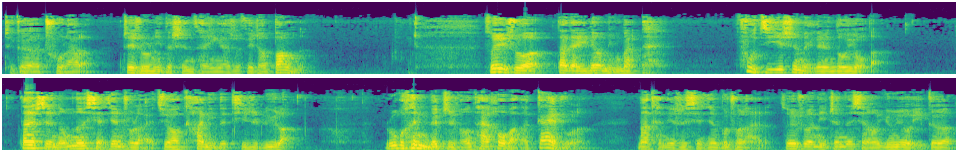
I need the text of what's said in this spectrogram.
这个出来了。这时候你的身材应该是非常棒的。所以说，大家一定要明白，腹肌是每个人都有的，但是能不能显现出来，就要看你的体脂率了。如果你的脂肪太厚，把它盖住了，那肯定是显现不出来的。所以说，你真的想要拥有一个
